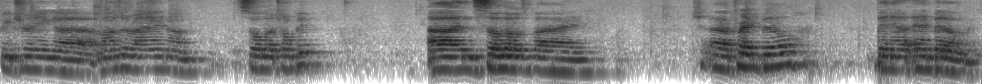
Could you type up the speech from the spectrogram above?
featuring uh, Alonzo Ryan on solo trumpet, uh, and solos by uh, Craig Bill ben, and Ben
